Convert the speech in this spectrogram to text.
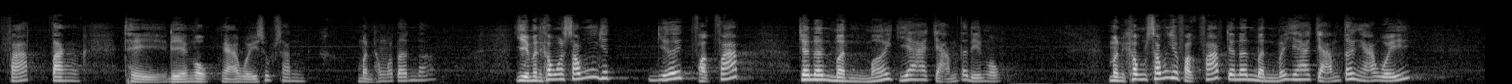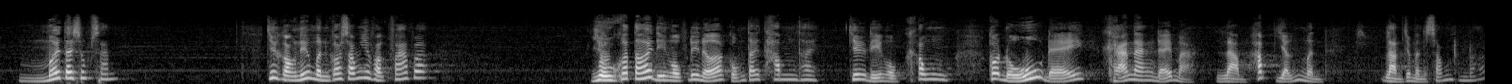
pháp tăng thì địa ngục, ngạ quỷ, súc sanh mình không có đến đó. Vì mình không có sống với với phật pháp, cho nên mình mới gia chạm tới địa ngục. Mình không sống với phật pháp cho nên mình mới gia chạm tới ngạ quỷ mới tới súc sanh. Chứ còn nếu mình có sống với phật pháp á, dù có tới địa ngục đi nữa cũng tới thăm thôi. Chứ địa ngục không có đủ để khả năng để mà làm hấp dẫn mình, làm cho mình sống trong đó.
